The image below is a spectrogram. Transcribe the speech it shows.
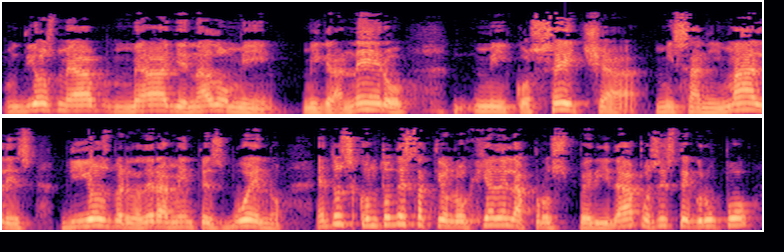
Dios me, ha, me ha llenado mi, mi granero, mi cosecha, mis animales. Dios verdaderamente es bueno. Entonces, con toda esta teología de la prosperidad, pues este grupo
